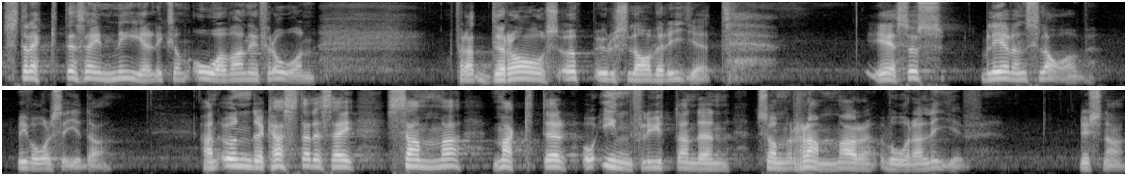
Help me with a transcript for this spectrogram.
sträckte sig ner liksom ovanifrån för att dra oss upp ur slaveriet. Jesus blev en slav vid vår sida. Han underkastade sig samma makter och inflytanden som rammar våra liv. Lyssna.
